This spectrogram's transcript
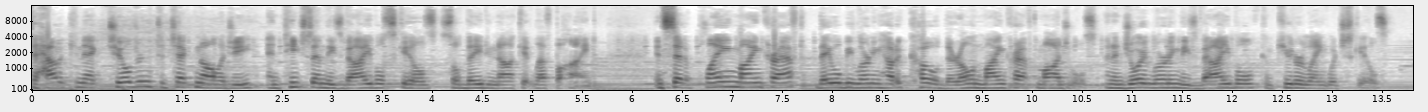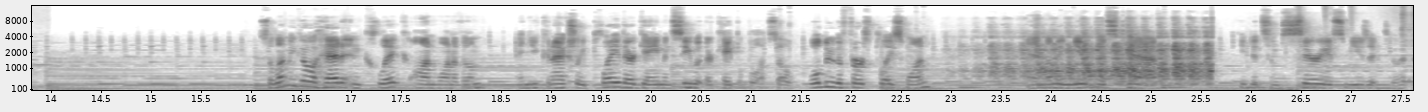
to how to connect children to technology and teach them these valuable skills so they do not get left behind. Instead of playing Minecraft, they will be learning how to code their own Minecraft modules and enjoy learning these valuable computer language skills. So let me go ahead and click on one of them and you can actually play their game and see what they're capable of. So we'll do the first place one. And let me mute this tab. He did some serious music to it.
